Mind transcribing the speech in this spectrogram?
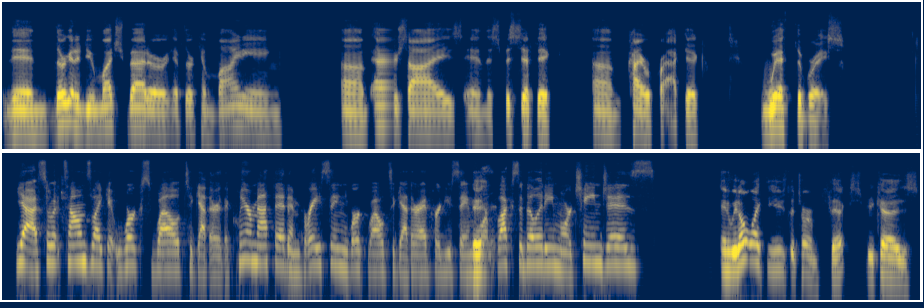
then they're going to do much better if they're combining um, exercise and the specific um, chiropractic with the brace. Yeah, so it sounds like it works well together. The clear method and bracing work well together. I've heard you say more it, flexibility, more changes. And we don't like to use the term fix because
